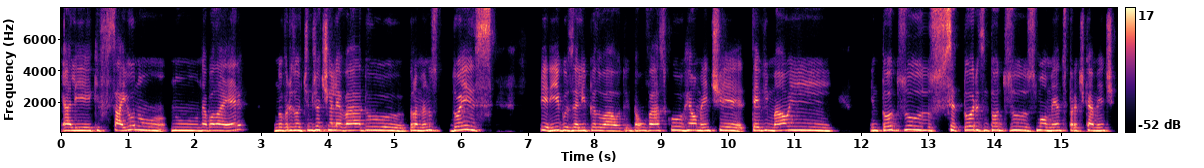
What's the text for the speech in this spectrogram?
ali que saiu no, no na bola aérea o Novo Horizontino já tinha levado pelo menos dois perigos ali pelo alto. Então o Vasco realmente teve mal em, em todos os setores, em todos os momentos praticamente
